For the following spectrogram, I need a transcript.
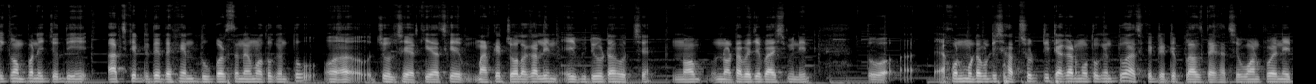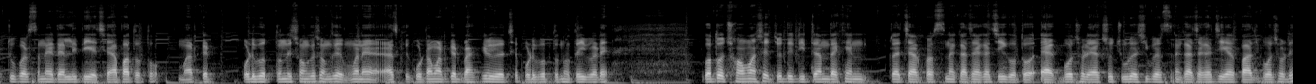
এই কোম্পানির যদি আজকের ডেটে দেখেন দু পার্সেন্টের মতো কিন্তু চলছে আর কি। আজকে মার্কেট চলাকালীন এই ভিডিওটা হচ্ছে ন, নটা বেজে বাইশ মিনিট। তো এখন মোটামুটি সাতষট্টি টাকার মতো কিন্তু আজকের ডেটে প্লাস দেখাচ্ছে। ওয়ান পয়েন্ট এইট টু পার্সেন্টের র্যালি দিয়েছে আপাতত। মার্কেট পরিবর্তনের সঙ্গে সঙ্গে মানে আজকে গোটা মার্কেট বাকি রয়েছে, পরিবর্তন হতেই পারে। গত ছ মাসের যদি রিটার্ন দেখেন, প্রায় চার পার্সেন্টের কাছাকাছি, গত এক বছরে একশো চুরাশি পার্সেন্টের কাছাকাছি আর পাঁচ বছরে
